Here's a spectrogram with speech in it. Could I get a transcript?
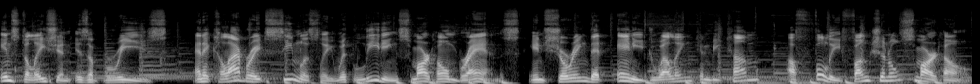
Installation is a breeze, and it collaborates seamlessly with leading smart home brands, ensuring that any dwelling can become a fully functional smart home.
